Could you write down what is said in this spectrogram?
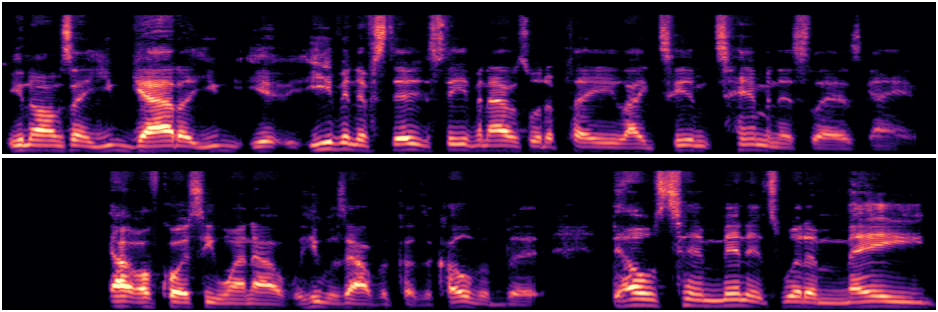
you know what I'm saying? You gotta you even if Steven Adams would have played like 10, 10 minutes last game. Of course, he went out. He was out because of COVID, but those 10 minutes would have made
